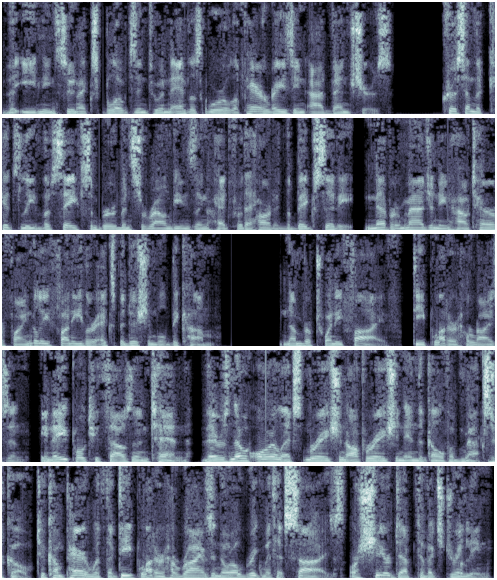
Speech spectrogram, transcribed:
the evening soon explodes into an endless whirl of hair-raising adventures. Chris and the kids leave the safe suburban surroundings and head for the heart of the big city, never imagining how terrifyingly funny their expedition will become. Number 25, Deepwater Horizon. In April 2010, there's no oil exploration operation in the Gulf of Mexico to compare with the Deepwater Horizon oil rig with its size or sheer depth of its drilling.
